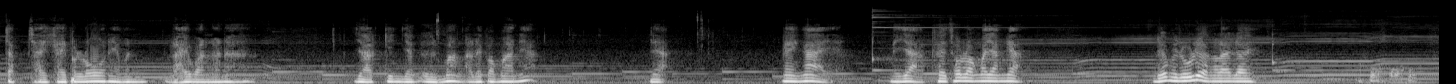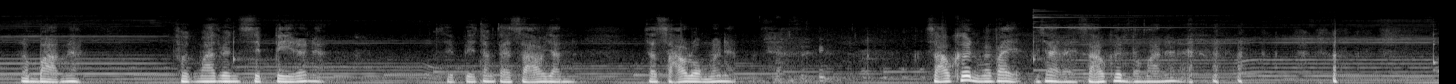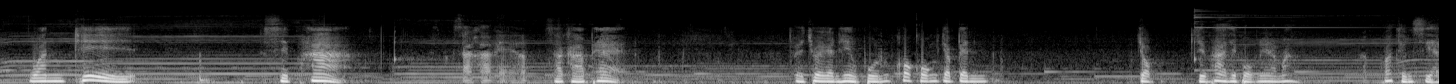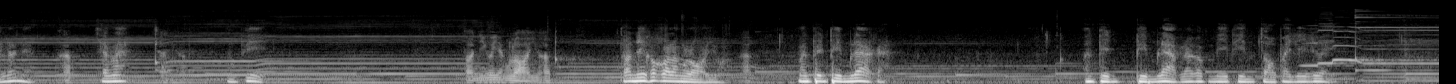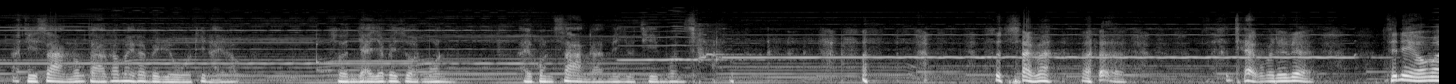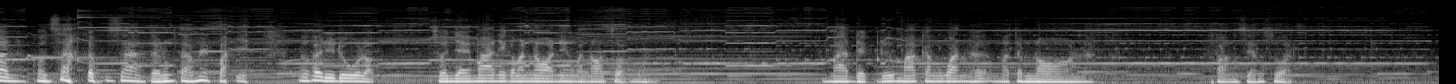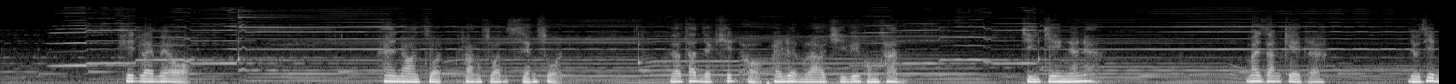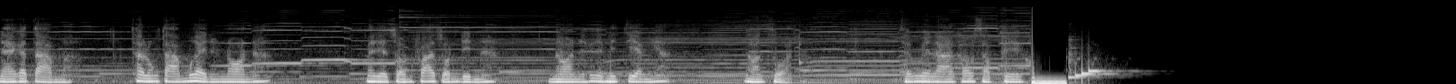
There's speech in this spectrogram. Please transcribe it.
จับชายไข่พะโล้เนี่ยมันหลายวันแล้วนะ อยากกินอย่างอื่นมั่งอะไรประมาณเนี้ยเนี่ย ง่ายๆ ไม่ยากเคยทดลองมายังเนี่ย หรือไม่รู้เรื่องอะไรเลยโอ้โหลำบากเนี่ยฝึกมาเป็นสิบปีแล้วเนี่ยสิบปีตั้งแต่สาวยัน จะสาวลงแล้วเนี่ย สาวขึ้นไม่ไปไม่ใช่อะไรสาวขึ้นประมาณนั้นแหละวันที่สิบห้าสาขาแพร่ครับ สาขาแพร่ไปช่วยกันหิ้วปูนก็คงจะเป็นจบ สิบห้าสิบหกนี่นะมั้งครับเพราะถึงเสียณแล้วเนี่ยครับ ใช่ไหมใช่ครับหลวงพี่ ตอนนี้ก็ยังรออยู่ครับ ตอนนี้เขากำลังรออยู่ครับ มันเป็นพิมพ์แรกอะมันเป็นพิมพ์แรกแล้วก็มีพิมพ์ต่อไปเรื่อยๆอาที่สร้างหลวงตาก็ไม่ค่อยไปดูที่ไหนหรอกส่วนใหญ่จะไปสวดมนต์ให้คนสร้างกันมีอยู่ทีมคนสร้างใช่ไหมเออ แจกไปเรื่อยๆที่นี่เขามันคนสร้างก็สร้างแต่ลวงตาไม่ไปไม่ค่อยได้ดูหรอก ส่วนใหญ่มาเนี่ยก็มานอนเนี่ยมานอนสวดมนต์มาดึกหรือมากลางวันเหอะมาจะนอนฟังเสียงสวด คิดอะไรไม่ออก ให้นอนสวดฟังสวดเสียงสวด แล้วท่านจะคิดออกในเรื่องราวชีวิตของท่าน จริง ๆ นะเนี่ย ไม่สังเกตเหรออยู่ที่ไหนก็ตามอะ ถ้าหลวงตาเมื่อยหนึ่งนอนนะไม่ได้สนฟ้าสนดินนะนอนเนี่ยก็จะมีเตียงเนี้ย นอนสวด ถึงเวลาเขาสับเพ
